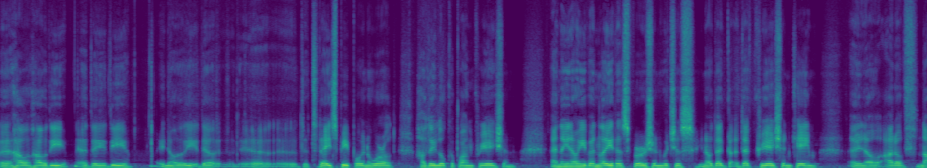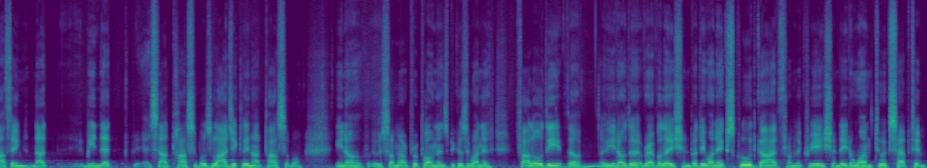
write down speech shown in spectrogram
uh, how how the uh, the the you know the, the, uh, the, today's people in the world how they look upon creation. And you know even latest version which is you know that that creation came you know out of nothing. Not I mean that it's not possible it's logically not possible. You know some are proponents because they want to follow the the you know the revelation but they want to exclude god from the creation. They don't want to accept him.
